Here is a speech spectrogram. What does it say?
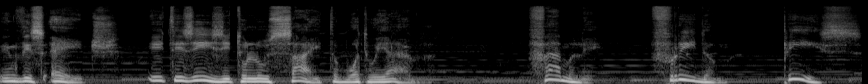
In this age, it is easy to lose sight of what we have family, freedom, peace.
